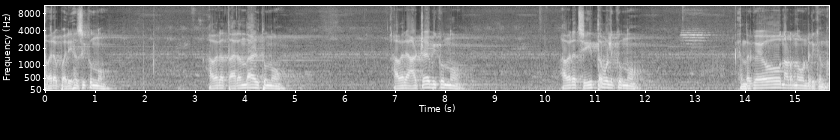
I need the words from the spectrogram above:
അവരെ പരിഹസിക്കുന്നു അവരെ തരം താഴ്ത്തുന്നു അവരെ ആക്ഷേപിക്കുന്നു അവരെ ചീത്ത വിളിക്കുന്നു. എന്തൊക്കെയോ നടന്നുകൊണ്ടിരിക്കുന്നു.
